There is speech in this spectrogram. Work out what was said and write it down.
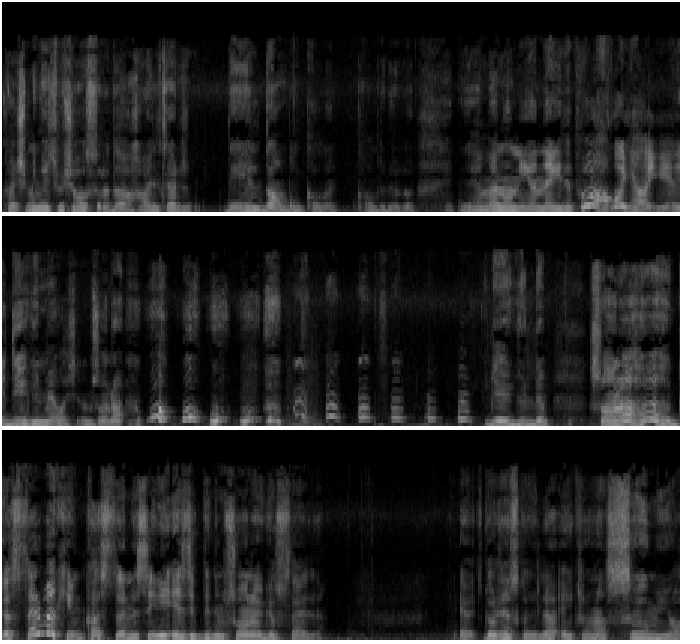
Karşımın geçmişi o sırada halter değil dumbbell kalın, kaldırıyordu. Hemen onun yanına gidip diye gülmeye başladım. Sonra diye güldüm. Sonra hı, göster bakayım kaslarını seni ezik dedim sonra gösterdi. Evet gördüğünüz kadarıyla ekrana sığmıyor.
